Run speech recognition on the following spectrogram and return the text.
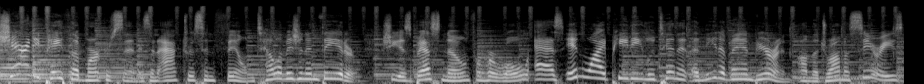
Sharon Epatha Merkerson is an actress in film, television, and theater. She is best known for her role as NYPD Lieutenant Anita Van Buren on the drama series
